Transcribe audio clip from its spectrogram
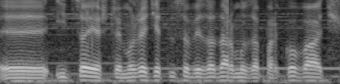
Yy, I co jeszcze? Możecie tu sobie za darmo zaparkować.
